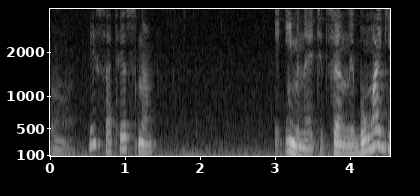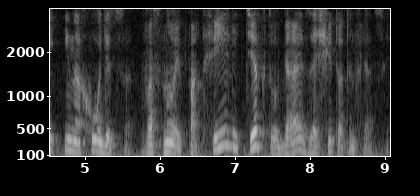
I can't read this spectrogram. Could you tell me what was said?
А, и, соответственно, именно эти ценные бумаги и находятся в основе портфеля тех, кто выбирает защиту от инфляции.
